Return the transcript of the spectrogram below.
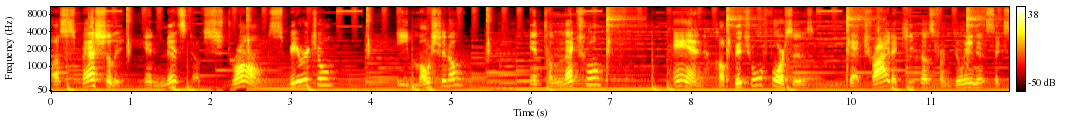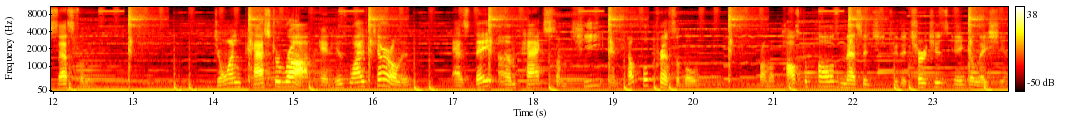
especially in midst of strong spiritual, emotional, intellectual, and habitual forces that try to keep us from doing it successfully. Join Pastor Rob and his wife Carolyn as they unpack some key and helpful principles from Apostle Paul's message to the churches in Galatia.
